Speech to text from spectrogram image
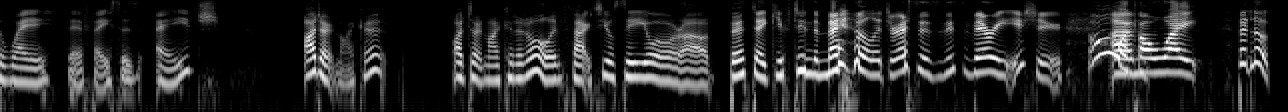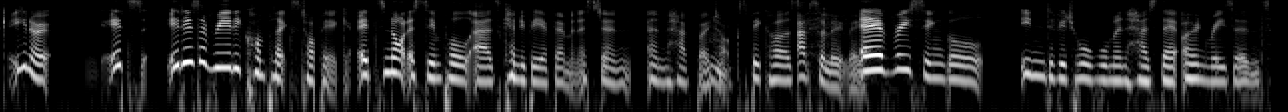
the way their faces age. I don't like it. I don't like it at all. In fact, you'll see your uh, birthday gift in the mail addresses this very issue. Oh, I Um, can't wait. But look, you know, it's it is a really complex topic. It's not as simple as can you be a feminist and and have Botox because Absolutely. every single individual woman has their own reasons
